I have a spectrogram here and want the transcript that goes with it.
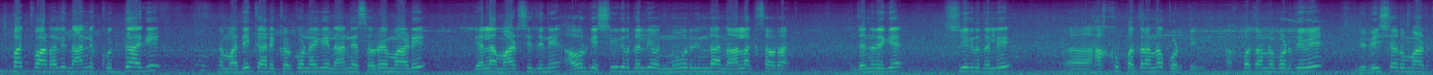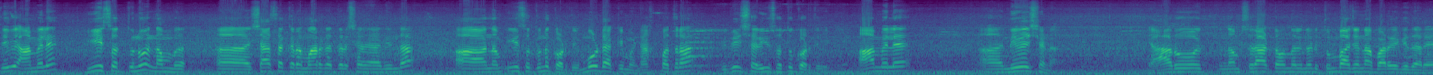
ಇಪ್ಪತ್ತು ವಾರ್ಡಲ್ಲಿ ನಾನೇ ಖುದ್ದಾಗಿ ನಮ್ಮ ಅಧಿಕಾರಿ ಕರ್ಕೊಂಡೋಗಿ ನಾನೇ ಸರ್ವೆ ಮಾಡಿ ಎಲ್ಲ ಮಾಡಿಸಿದ್ದೀನಿ. ಅವ್ರಿಗೆ ಶೀಘ್ರದಲ್ಲಿ ಒಂದು ಮೂರರಿಂದ ನಾಲ್ಕು ಸಾವಿರ ಜನರಿಗೆ ಶೀಘ್ರದಲ್ಲಿ ಹಕ್ಕುಪತ್ರ ಹಕ್ಕುಪತ್ರನ ಕೊಡ್ತೀವಿ. ಹಕ್ಕುಪತ್ರನ ಕೊಡ್ತೀವಿ ರಿಜಿಸ್ಟರ್ ಮಾಡ್ತೀವಿ. ಆಮೇಲೆ ಈ ಸೊತ್ತನ್ನು ನಮ್ಮ ಶಾಸಕರ ಮಾರ್ಗದರ್ಶನದಿಂದ ನಮ್ಮ ಈ ಸೊತ್ತನ್ನು ಕೊಡ್ತೀವಿ. ಮೂರು ಡಾಕ್ಯುಮೆಂಟ್ ಹಕ್ಕುಪತ್ರ ರಿಜಿಸ್ಟರ್ ಈ ಸತ್ತು ಕೊಡ್ತೀವಿ. ಆಮೇಲೆ ನಿವೇಶನ. ಯಾರು ನಮ್ಮ ಸಿರಾ ಟೌನಲ್ಲಿ ನೋಡಿ ತುಂಬ ಜನ ಬಾಡಿಗೆಗಿದ್ದಾರೆ.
